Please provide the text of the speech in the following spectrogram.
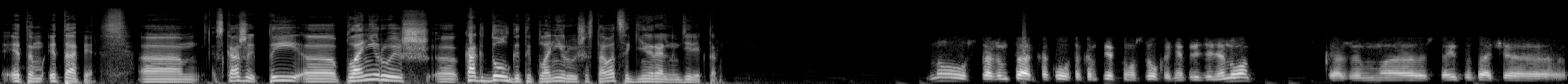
этом этапе. Э, скажи, ты э, планируешь, э, как долго ты планируешь оставаться генеральным директором? Ну, скажем так, какого-то конкретного срока не определено. Скажем, э, стоит задача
